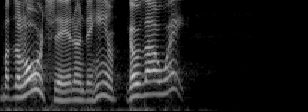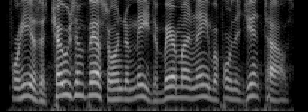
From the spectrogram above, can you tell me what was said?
But the Lord said unto him, Go thy way. For he is a chosen vessel unto me to bear my name before the Gentiles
